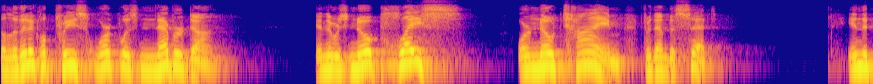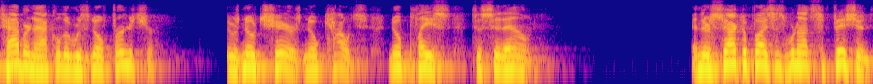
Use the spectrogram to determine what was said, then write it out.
The Levitical priest's work was never done, and there was no place or no time for them to sit. In the tabernacle, there was no furniture, there was no chairs, no couch, no place to sit down. And their sacrifices were not sufficient.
